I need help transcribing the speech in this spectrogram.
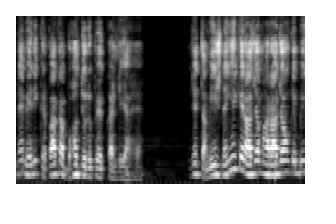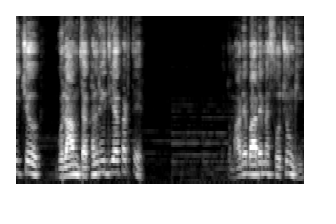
ने मेरी कृपा का बहुत दुरुपयोग कर लिया है। मुझे तमीज नहीं है कि राजा महाराजाओं के बीच गुलाम दखल नहीं दिया करते। तुम्हारे बारे में सोचूँगी।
